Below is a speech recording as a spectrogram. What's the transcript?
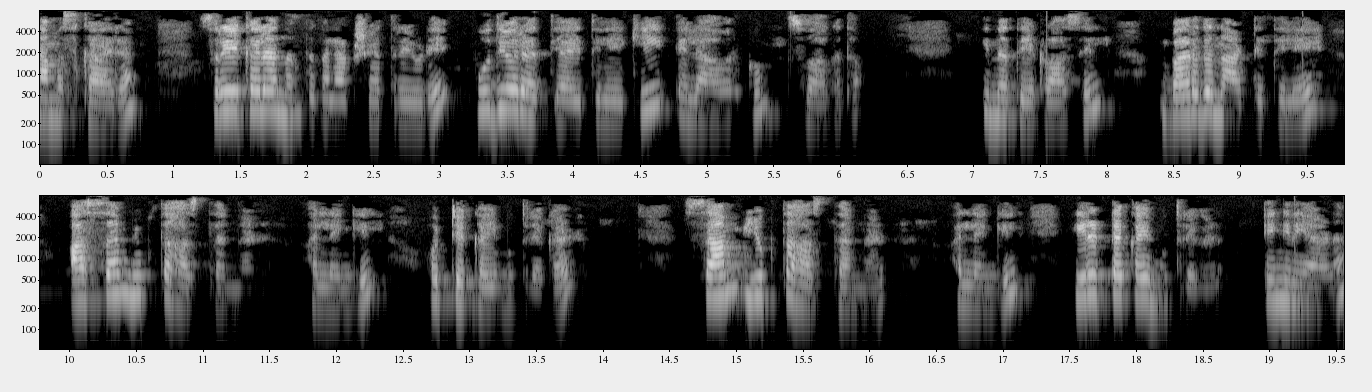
നമസ്കാരം. ശ്രീകല നൃത്തകലാക്ഷേത്രയുടെ പുതിയൊരു അധ്യായത്തിലേക്ക് എല്ലാവർക്കും സ്വാഗതം. ഇന്നത്തെ ക്ലാസ്സിൽ ഭരതനാട്യത്തിലെ അസംയുക്ത ഹസ്തങ്ങൾ അല്ലെങ്കിൽ ഒറ്റക്കൈ മുദ്രകൾ സംയുക്ത ഹസ്തങ്ങൾ അല്ലെങ്കിൽ ഇരട്ടക്കൈ മുദ്രകൾ എങ്ങനെയാണ്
